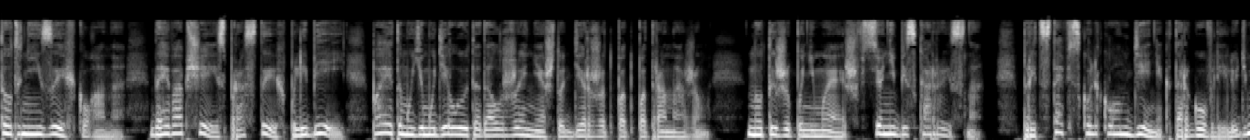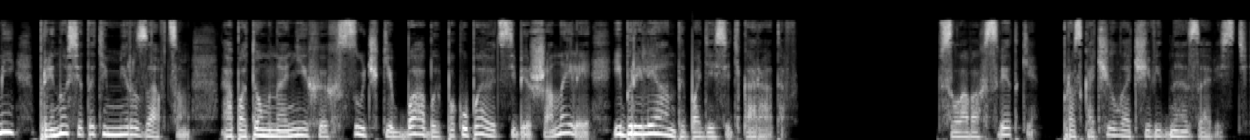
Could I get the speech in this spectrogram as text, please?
Тот не из их клана, да и вообще из простых, плебей, поэтому ему делают одолжение, что держат под патронажем. Но ты же понимаешь, все не бескорыстно. Представь, сколько он денег торговлей людьми приносит этим мерзавцам, а потом на них их сучки-бабы покупают себе шанели и бриллианты по 10 каратов. В словах Светки проскочила очевидная зависть.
